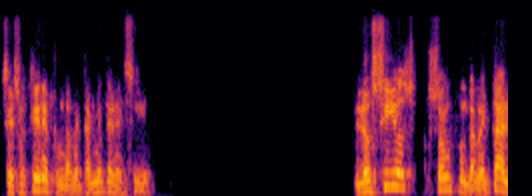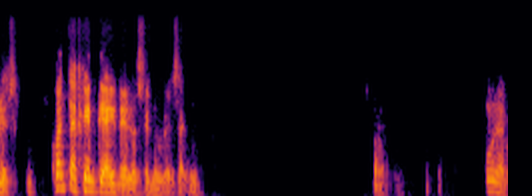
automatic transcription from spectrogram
se sostiene fundamentalmente en el CIO. Los CIOs son fundamentales. ¿Cuánta gente hay de los CENURES aquí? Una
